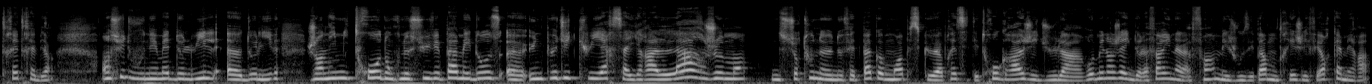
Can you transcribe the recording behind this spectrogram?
très très bien. Ensuite vous venez mettre de l'huile euh, d'olive, j'en ai mis trop donc ne suivez pas mes doses, euh, une petite cuillère ça ira largement. Surtout ne, faites pas comme moi parce que après c'était trop gras, j'ai dû la remélanger avec de la farine à la fin mais je vous ai pas montré, je l'ai fait hors caméra.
